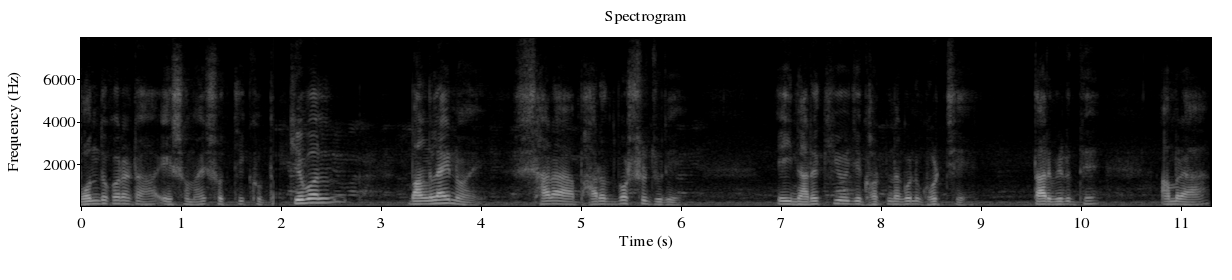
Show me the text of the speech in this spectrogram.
বন্ধ করাটা এ সময় সত্যি খুব কেবল বাংলায় নয়, সারা ভারতবর্ষ জুড়ে এই নারকীয় যে ঘটনাগুলো ঘটছে, তার বিরুদ্ধে আমরা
